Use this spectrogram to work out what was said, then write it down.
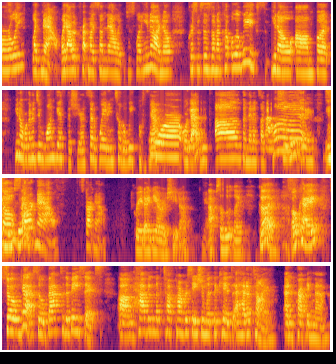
early, like now. Like I would prep my son now, like just letting you know. I know Christmas is in a couple of weeks, you know, um, but you know, we're gonna do one gift this year instead of waiting till the week before yeah. or yeah. that week of, and then it's like absolutely. What? So mm-hmm. start yeah. now. Start now. Great idea, Rashida. Absolutely. Good. Okay. So yeah, so back to the basics um, having the tough conversation with the kids ahead of time and prepping them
